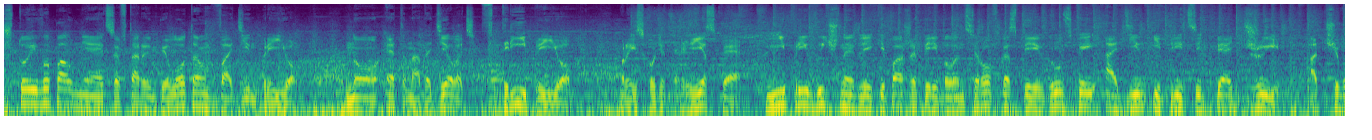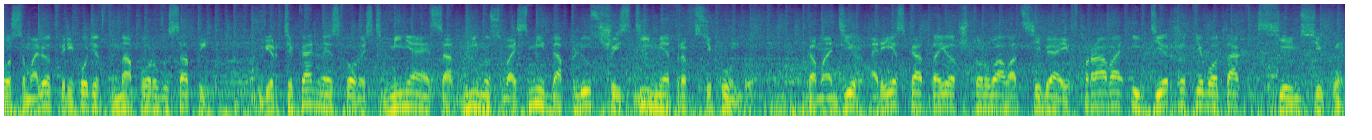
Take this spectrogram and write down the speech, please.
что и выполняется вторым пилотом в один прием. Но это надо делать в три приема. Происходит резкая, непривычная для экипажа перебалансировка с перегрузкой 1,35G, от чего самолет переходит в напор высоты. Вертикальная скорость меняется от минус 8 до плюс 6 метров в секунду. Командир резко отдает штурвал от себя и вправо и держит его так 7 секунд.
